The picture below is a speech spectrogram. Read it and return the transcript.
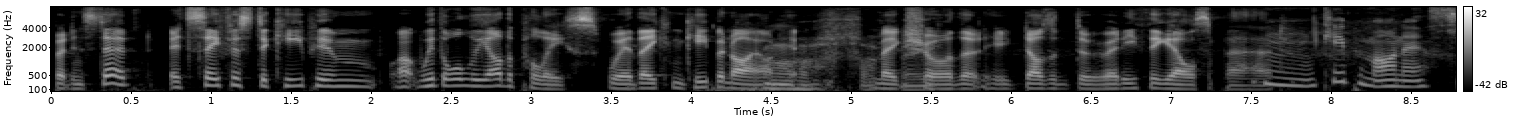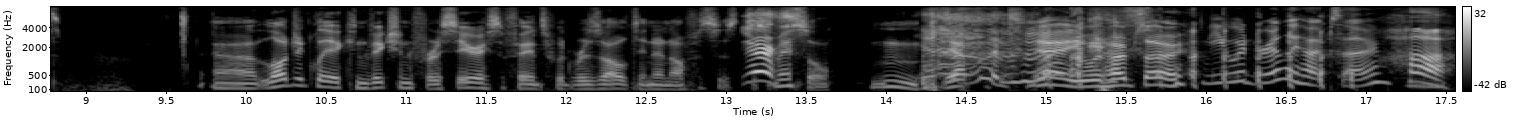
But instead, it's safest to keep him uh, with all the other police, where they can keep an eye on Oh, him, make me. sure that he doesn't do anything else bad. Mm, keep him honest. Uh, logically, a conviction for a serious offence would result in an officer's dismissal. Mm, yep. Yeah, you would hope so. You would really hope so. Huh.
